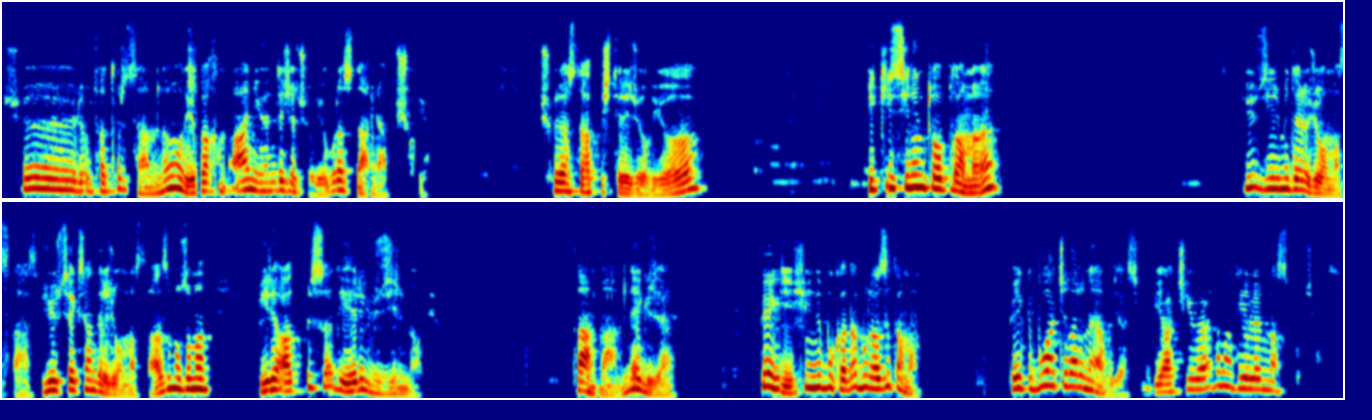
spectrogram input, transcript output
şöyle uzatırsam ne oluyor? Bakın aynı yönde açı oluyor. Burası da aynı 60 oluyor. Şurası da 60 derece oluyor. İkisinin toplamı 120 derece olması lazım. 180 derece olması lazım. O zaman biri 60 ise diğeri 120 oluyor. Tamam ne güzel. Peki şimdi bu kadar burası tamam. Peki bu açıları ne yapacağız şimdi? Bir açıyı verdim ama diğerlerini nasıl bulacağız?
